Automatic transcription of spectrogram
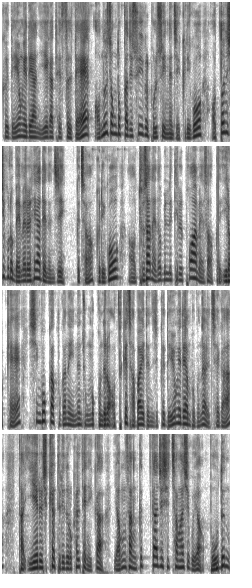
그 내용에 대한 이해가 됐을 때 어느 정도까지 수익을 볼 수 있는지 그리고 어떤 식으로 매매를 해야 되는지 그렇죠. 그리고 어, 두산 에너빌리티를 포함해서 그 이렇게 신고가 구간에 있는 종목군들을 어떻게 잡아야 되는지 그 내용에 대한 부분을 제가 다 이해를 시켜 드리도록 할 테니까 영상 끝까지 시청하시고요. 모든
